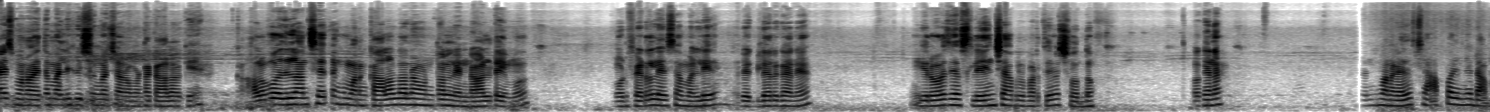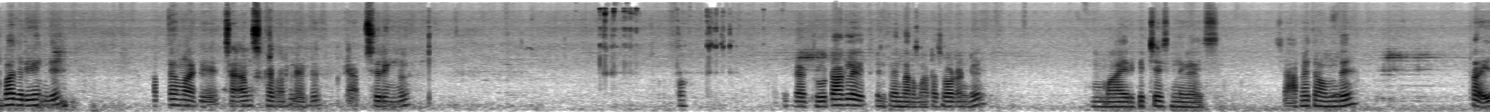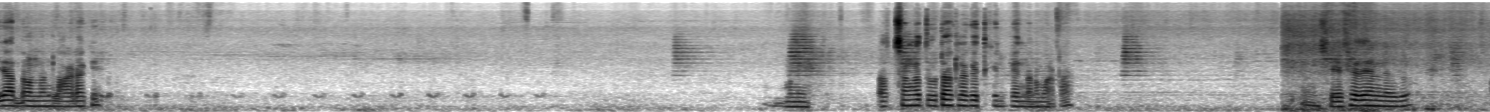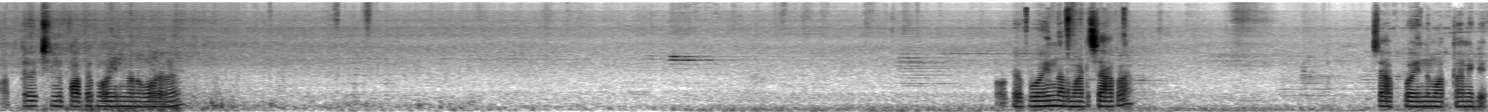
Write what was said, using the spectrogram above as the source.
Guys మనం అయితే మళ్ళీ ఫిషింగ్ వచ్చాం అనమాట కాలువకి. కాలువ వదిలినంతసేపు ఇంకా మనం కాలువలోనే ఉంటాం లేండి ఆల్ టైము మూడు ఫెడర్లు వేసాం మళ్ళీ రెగ్యులర్గానే ఈరోజు అసలు ఏం చేపలు పడతాయో చూద్దాం. ఓకేనా? మనకైతే చేప అయింది డబ్బా తిరిగింది. కొత్త మనకి ఛాన్స్ కుదరలేదు క్యాప్చరింగ్ ఇక్కడ టూటాక్లో ఎత్తుకెళ్ళిపోయింది అనమాట చూడండి. మా ఇరికిచ్చేసింది గాయస్ చేప అయితే ఉంది. ట్రై చేద్దాం ఉండండి లాగడానికి. అమ్మని రచ్చంగా తూటాకులోకి ఎత్తుకెళ్ళిపోయింది అనమాట చేసేదేం లేదు. అత్త వచ్చింది పాత పోయింది అనుకోవడమే ఓకే పోయిందనమాట చేప. షాప్ పోయింది మొత్తానికి.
